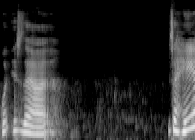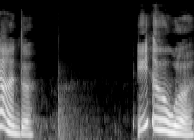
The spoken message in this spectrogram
What is that? It's a hand. Ew.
